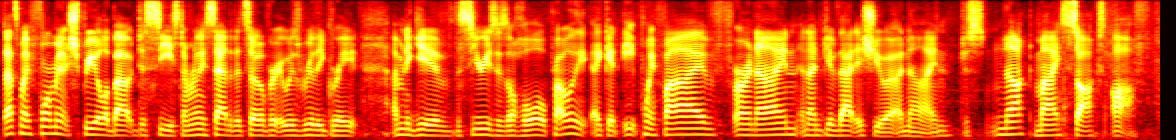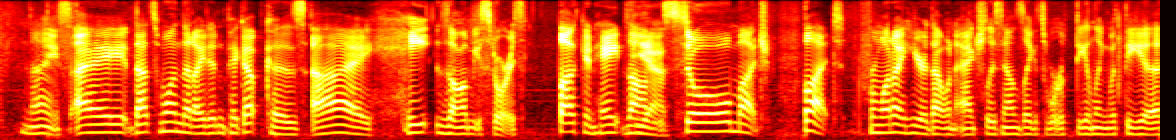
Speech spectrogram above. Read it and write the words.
that's my four minute spiel about Deceased. I'm really sad that it's over. It was really great. I'm gonna give the series as a whole probably like an 8.5 or a nine, and I'd give that issue a nine. Just knocked my socks off. Nice. I that's one that I didn't pick up because I hate zombie stories. Fucking hate zombies Yeah. so much. But from what I hear, that one actually sounds like it's worth dealing with the uh,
